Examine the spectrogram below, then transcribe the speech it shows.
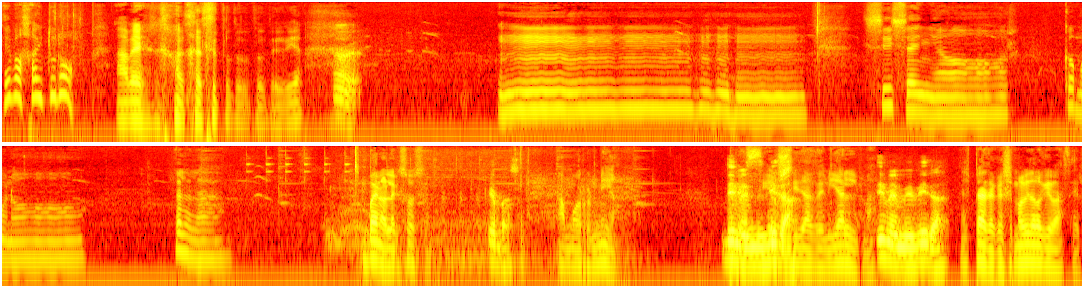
He bajado y tú no. A ver, ejército de tontería. A ver. Mm, sí, señor. ¿Cómo no? La la la. Bueno, Lexosi, ¿Qué pasa? amor mío. Dime, mi vida. de mi alma. Dime, mi vida. Espérate, que se me ha olvidado lo que iba a hacer.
